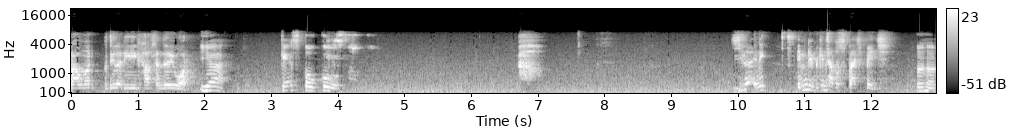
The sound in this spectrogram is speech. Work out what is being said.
Raungan Godzilla di Half Century War Iya, kayak Stoko. gila ini ini dibikin satu splash page. Heeh.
